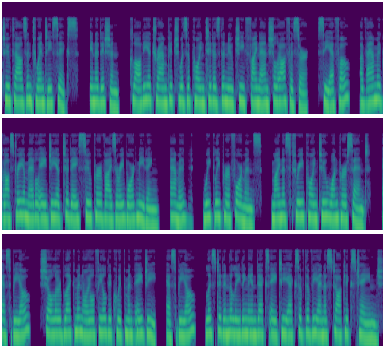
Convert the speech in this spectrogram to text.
2026. In addition, Claudia Trampitsch was appointed as the new Chief Financial Officer, CFO, of AMAG Austria Metall AG at today's Supervisory Board meeting. AMAG, weekly performance, minus 3.21%. SBO, Schoeller Bleckmann Oilfield Equipment AG, SBO, listed in the leading index ATX of the Vienna Stock Exchange,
